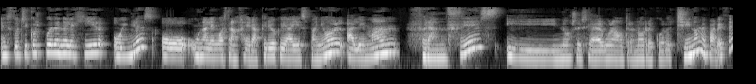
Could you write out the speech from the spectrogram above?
Estos chicos pueden elegir o inglés o una lengua extranjera. Creo que hay español, alemán, francés y no sé si hay alguna otra, no recuerdo. Chino, me parece.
